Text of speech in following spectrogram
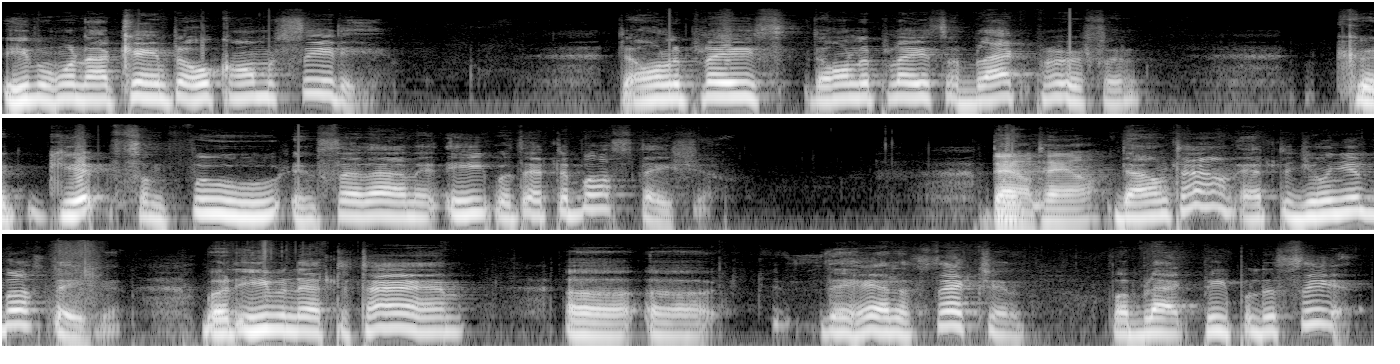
even when I came to Oklahoma City, the only place the only place a black person could get some food and sit down and eat was at the bus station Downtown. downtown at the Union bus station. But even at the time, uh, uh, they had a section for black people to sit,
